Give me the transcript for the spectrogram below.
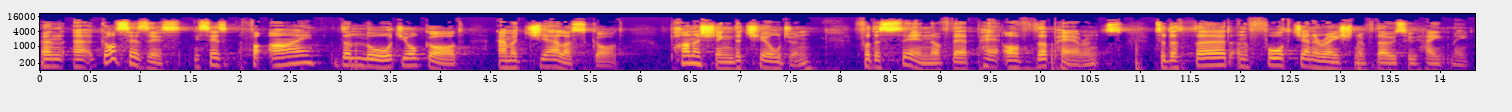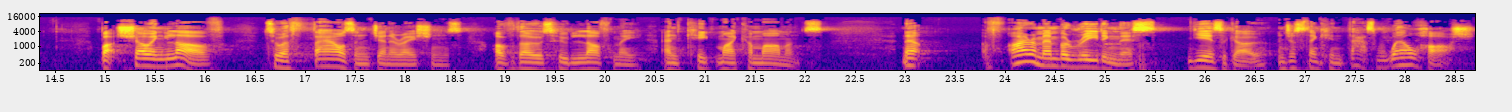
And uh, God says this He says, For I, the Lord your God, am a jealous God, punishing the children for the sin of, their of the parents to the third and fourth generation of those who hate me, but showing love to a thousand generations of those who love me and keep my commandments. Now, I remember reading this years ago and just thinking, that's well harsh.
